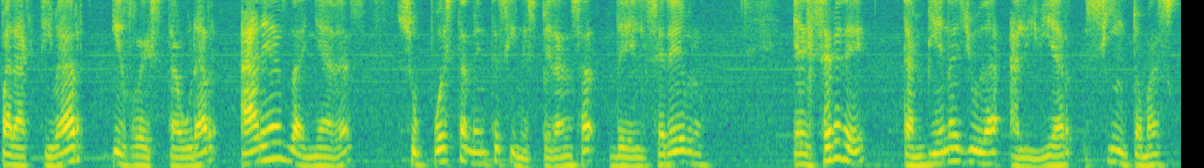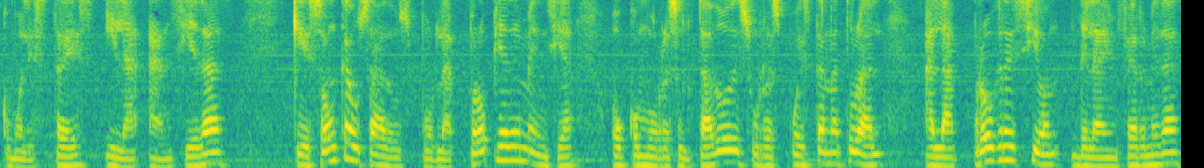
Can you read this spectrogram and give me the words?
para activar y restaurar áreas dañadas supuestamente sin esperanza del cerebro. El CBD también ayuda a aliviar síntomas como el estrés y la ansiedad, que son causados por la propia demencia o como resultado de su respuesta natural a la progresión de la enfermedad.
